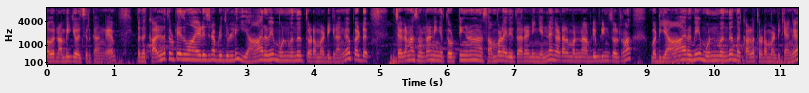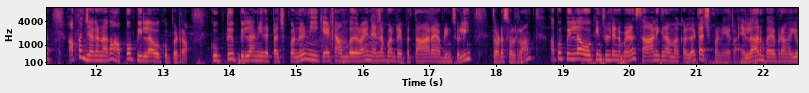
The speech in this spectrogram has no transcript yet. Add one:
அவர் நம்பிக்கை வச்சுருக்காங்க. இப்போ இந்த கள்ள தொட்டு எதுவும் ஆயிடுச்சுன்னு அப்படின்னு சொல்லி யாருமே முன் வந்து தொட மாட்டேங்கிறாங்க. பட் ஜெகனா சொல்கிறேன் நீங்கள் தொட்டிங்கன்னா நான் சம்பளம் எழுதி தரேன். நீங்கள் என்ன கடல் பண்ண அப்படி இப்படின்னு சொல்கிறான் பட் யாருமே முன் வந்து அந்த கள்ள தொட மாட்டேங்கிறாங்க. அப்போ ஜெகனா தான் அப்போ பில்லாவை கூப்பிடுறான். கூப்பிட்டு பில்லா நீ இதை டச் பண்ணு. நீ கேட்ட ஐம்பது ரூபாய் நான் என்ன பண்ணுறேன் இப்போ தாரேன். அப்படின்னு சொல்லி தொட சொல்கிறான் சொல்கிறான் அப்போ பில்லா ஓகேன்னு சொல்லிட்டு என்ன பண்ணுறான் சாலிகிராமக்கல்ல டச் பண்ணிடுறான் எல்லாரும் பயப்படுறாங்க. ஐயோ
